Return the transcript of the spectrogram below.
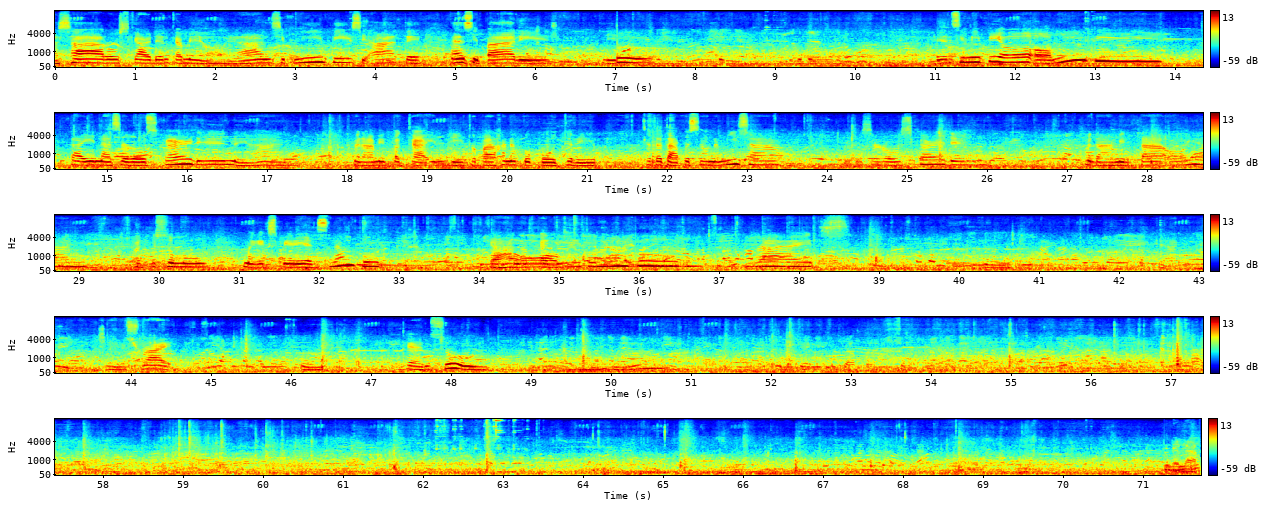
Nasa Rose Garden kami. Oh. Yan, si Mipi, si ate, and si Paris. Yan si Mipi, oh. Oh, Mipi. Tayo nasa Rose Garden. Ayan. Maraming pagkain dito. Para nagpo-food trip. Katatapos ng namisa. Dito sa Rose Garden. Madaming tao. Ayan. Pag gusto mong mag-experience ng food, maghahanap ka dito ng food. Rides. Hmm. Cheese right. Hmm. Can zoom.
